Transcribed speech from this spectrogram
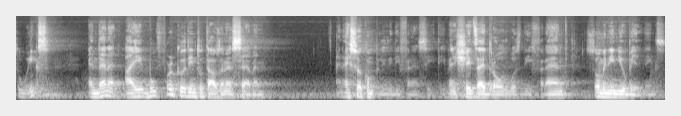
two weeks, and then I moved for good in 2007. And I saw a completely different city. Even Sheikh Zayed Road was different, so many new buildings.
